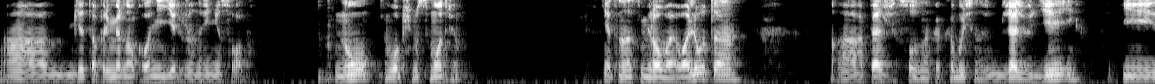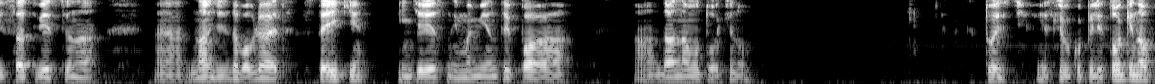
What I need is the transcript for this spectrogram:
Где-то примерно около недели уже на Uniswap. Ну, в общем, смотрим. Это у нас мировая валюта. А, опять же, создана, как обычно, для людей. И, соответственно, э, нам здесь добавляет стейки, интересные моменты по а, данному токену. То есть, если вы купили токенов,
